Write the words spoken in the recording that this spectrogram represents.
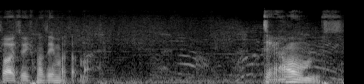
So, jetzt will ich mal sehen, was das macht. Dams.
